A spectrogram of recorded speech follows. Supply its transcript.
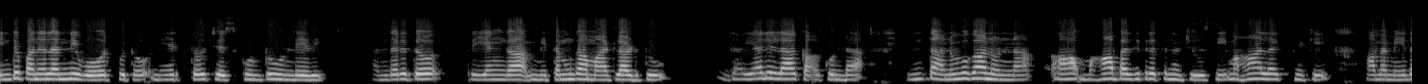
ఇంటి పనులన్నీ ఓర్పుతో నేర్పుతో చేసుకుంటూ ఉండేది అందరితో ప్రియంగా మితంగా మాట్లాడుతూ గయాలిలా కాకుండా ఇంత అనువుగానున్న ఆ మహాపతివ్రతను చూసి మహాలక్ష్మికి ఆమె మీద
